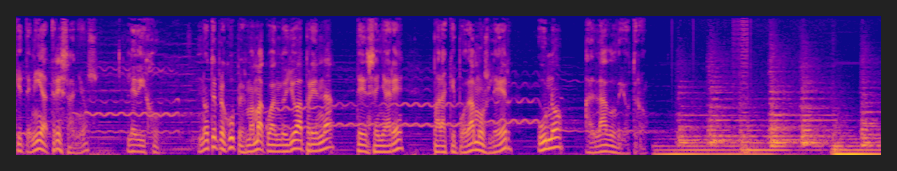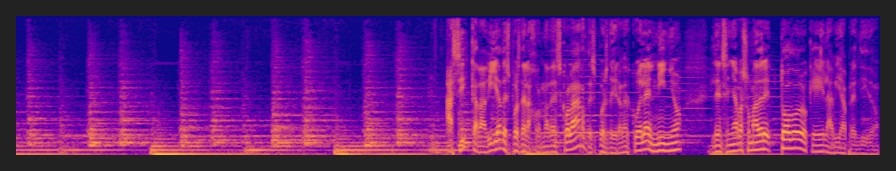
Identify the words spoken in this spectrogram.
que tenía tres años, le dijo, no te preocupes, mamá, cuando yo aprenda, te enseñaré para que podamos leer uno al lado de otro. Así, cada día después de la jornada escolar, después de ir a la escuela, el niño le enseñaba a su madre todo lo que él había aprendido.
